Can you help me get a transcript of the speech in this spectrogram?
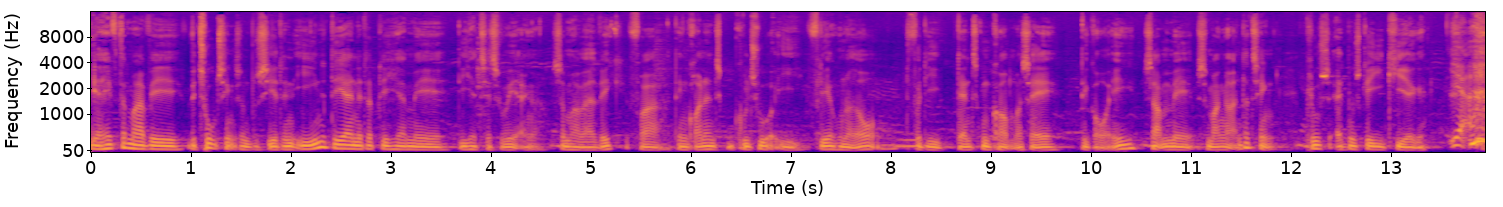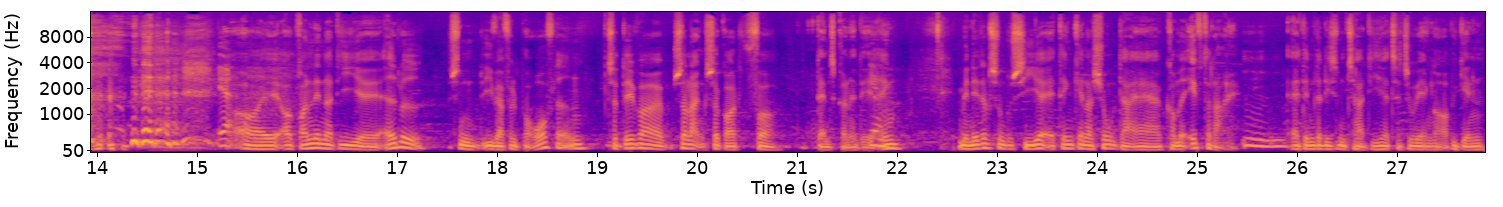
Jeg hæfter mig ved, ved to ting, som du siger. Den ene, det er netop det her med de her tatoveringer, som har været væk fra den grønlandske kultur i flere hundrede år, fordi dansken kom og sagde, det går ikke, sammen med så mange andre ting. Plus, at nu skal I i kirke. Ja. ja. Og, øh, og grønlænder, de øh, adlød, sådan, i hvert fald på overfladen. Så det var så langt så godt for danskerne der, ja. ikke? Men netop som du siger, at den generation, der er kommet efter dig, mm. er dem, der ligesom tager de her tatoveringer op igen.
